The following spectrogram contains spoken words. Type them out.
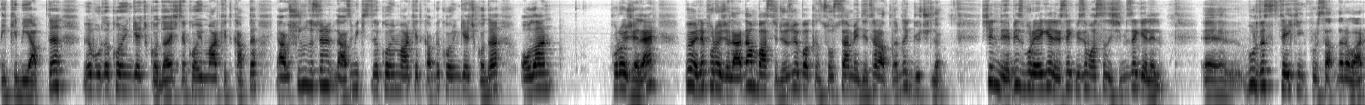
ekibi yaptı ve burada CoinGecko'da işte Coin Market Cap'ta ya şunu da söylemek lazım ikisi de Coin Market Cap ve CoinGecko'da olan projeler böyle projelerden bahsediyoruz ve bakın sosyal medya tarafları da güçlü. Şimdi biz buraya gelirsek bizim asıl işimize gelelim. Ee, burada staking fırsatları var.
